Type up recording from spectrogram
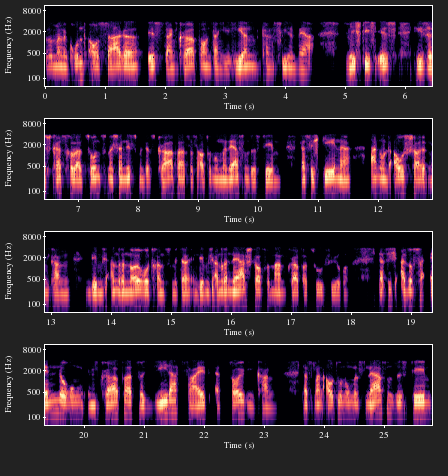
Also meine Grundaussage ist, dein Körper und dein Gehirn kann viel mehr. Wichtig ist, diese Stressrelationsmechanismen des Körpers, das autonome Nervensystem, dass ich Gene, an- und ausschalten kann, indem ich andere Neurotransmitter, indem ich andere Nährstoffe meinem Körper zuführe. Dass ich also Veränderungen im Körper zu jeder Zeit erzeugen kann. Dass mein autonomes Nervensystem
